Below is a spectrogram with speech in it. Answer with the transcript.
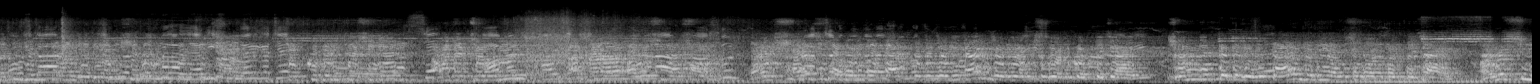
নমস্কার যদি সিংহালি শুরু হয়ে গেছে। আসছে অবশ্যই আসুন। আসুন এবং সাহিত্য কবিতা পাঠ প্রতিযোগিতায় যদি অংশগ্রহণ করতে চায় সংগীত প্রতিযোগিতায় যদি অংশগ্রহণ করতে চায় অবশ্যই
